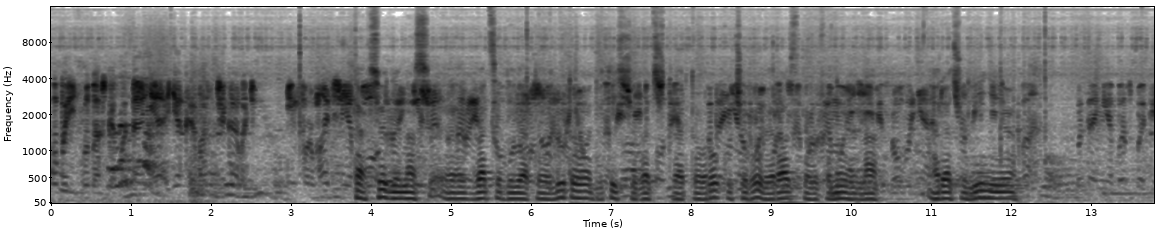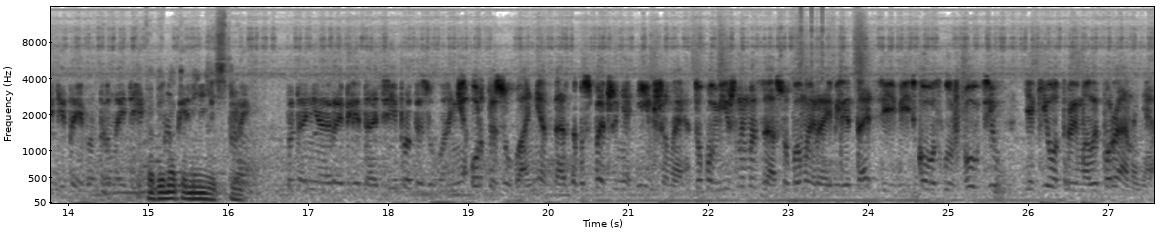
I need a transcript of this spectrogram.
Оберіть, будь ласка, питання, яке вас цікавить. інформація Так, сьогодні у нас раніше е, 29 лютого 2024 року черговий раз телефоную на гарячу лінію питання безпеки дітей в інтернеті, Кабінету міністрів. питання реабілітації, протезування, ортезування та забезпечення іншими допоміжними засобами реабілітації військовослужбовців, які отримали поранення.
